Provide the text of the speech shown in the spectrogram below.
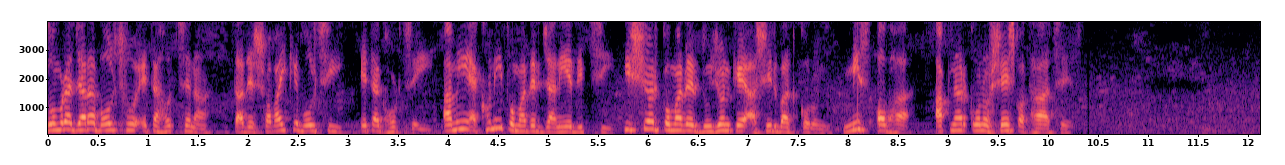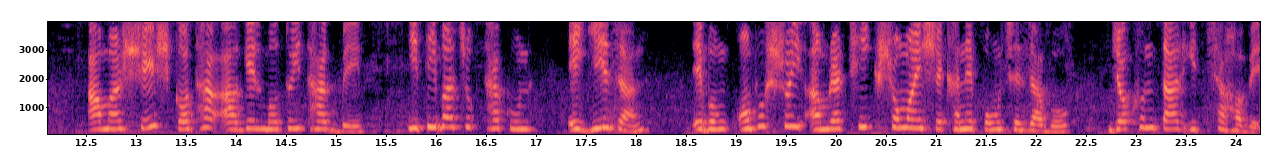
তোমরা যারা বলছো এটা হচ্ছে না, তাদের সবাইকে বলছি এটা ঘটছেই। আমি এখনই তোমাদের জানিয়ে দিচ্ছি, ঈশ্বর তোমাদের দুজনকে আশীর্বাদ করুন। মিস অভা, আপনার কোনো শেষ কথা আছে? আমার শেষ কথা আগের মতোই থাকবে। ইতিবাচক থাকুন, এগিয়ে যান, এবং অবশ্যই আমরা ঠিক সময় সেখানে পৌঁছে যাব, যখন তার ইচ্ছা হবে।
